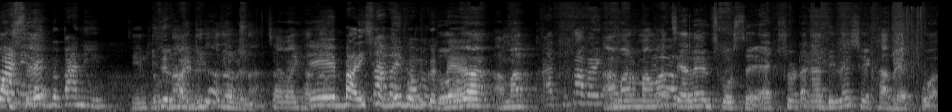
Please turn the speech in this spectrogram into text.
করছে, পানি। আচ্ছা। আমার মামা চ্যালেঞ্জ করছে একশো টাকা দিলে সে খাবে এক কুয়া।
